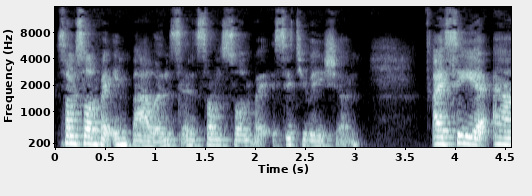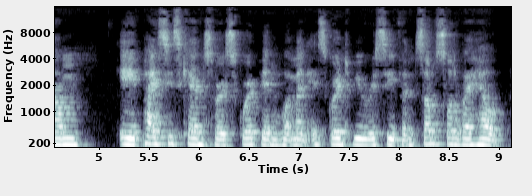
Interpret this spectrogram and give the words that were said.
some sort of an imbalance and some sort of a situation. I see um, a Pisces, Cancer, Scorpion woman is going to be receiving some sort of a help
